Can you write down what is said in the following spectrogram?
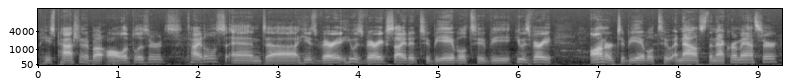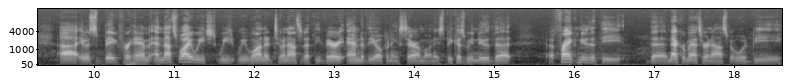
he's passionate about all of Blizzard's titles, and uh, he's very he was very excited to be able to be he was very honored to be able to announce the Necromancer. Uh, it was big for him, and that's why we, we we wanted to announce it at the very end of the opening ceremonies because we knew that uh, Frank knew that the the Necromancer announcement would be.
